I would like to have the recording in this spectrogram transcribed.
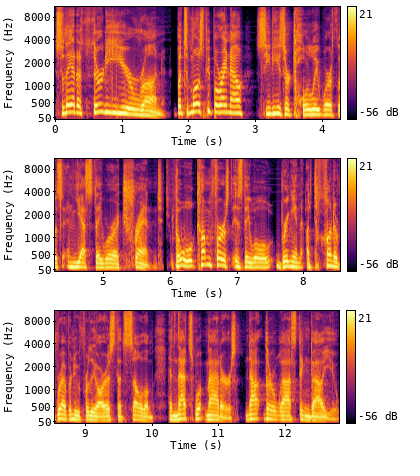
So they had a 30 year run. But to most people right now, CDs are totally worthless. And yes, they were a trend. But what will come first is they will bring in a ton of revenue for the artists that sell them. And that's what matters, not their lasting value.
